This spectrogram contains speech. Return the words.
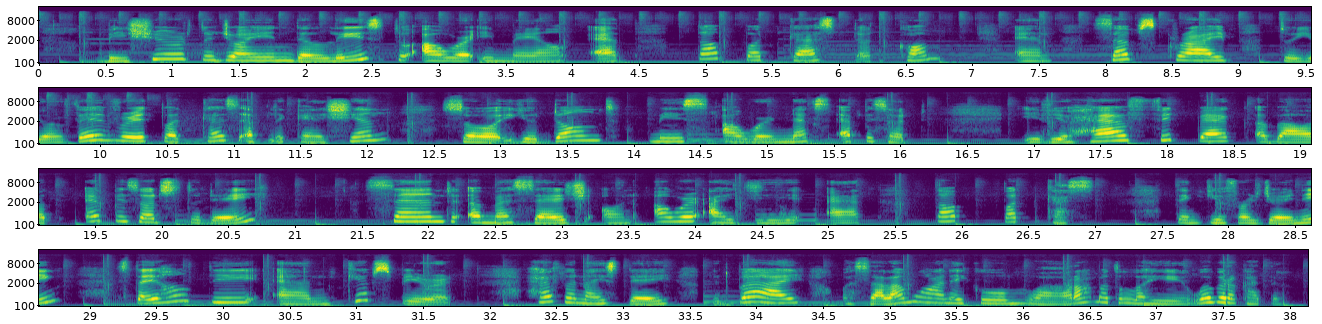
Be sure to join the list to our email at toppodcast.com and subscribe to your favorite podcast application so you don't miss our next episode. If you have feedback about episodes today, send a message on our IG at Top Podcast. Thank you for joining. Stay healthy and keep spirit. Have a nice day. Goodbye. Wassalamualaikum warahmatullahi wabarakatuh.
